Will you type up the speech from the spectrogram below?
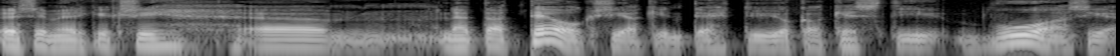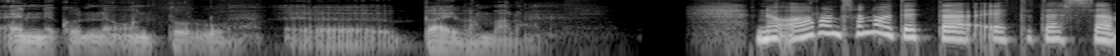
esimerkiksi ö, näitä teoksiakin tehty, joka kesti vuosia ennen kuin ne on tullut ö, päivänvaloon. No Aaron sanoit, että, että tässä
